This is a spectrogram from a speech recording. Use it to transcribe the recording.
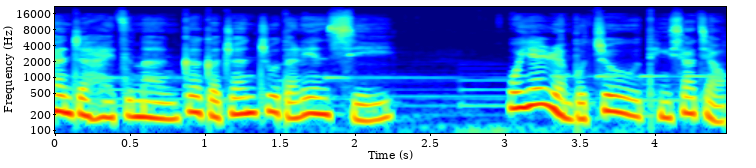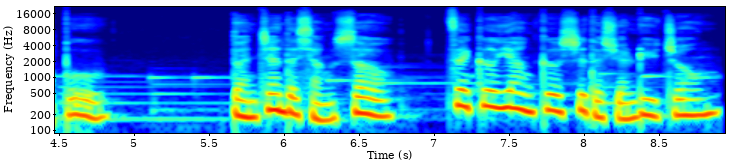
看着孩子们个个专注的练习，我也忍不住停下脚步，短暂的享受在各样各式的旋律中。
